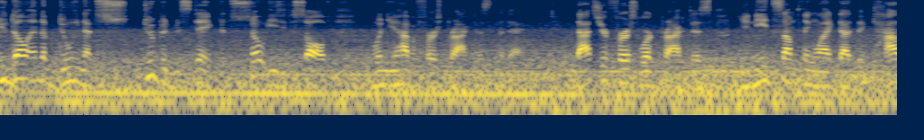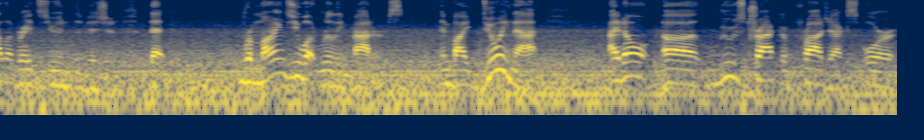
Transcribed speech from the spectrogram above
You don't end up doing that stupid mistake that's so easy to solve when you have a first practice in the day. That's your first work practice. You need something like that that calibrates you into the vision, that reminds you what really matters. And by doing that, I don't uh, lose track of projects or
